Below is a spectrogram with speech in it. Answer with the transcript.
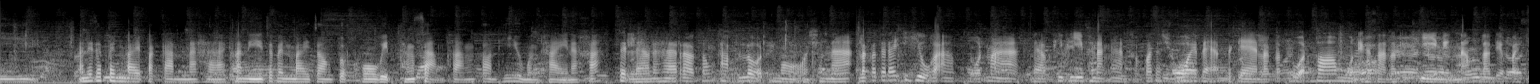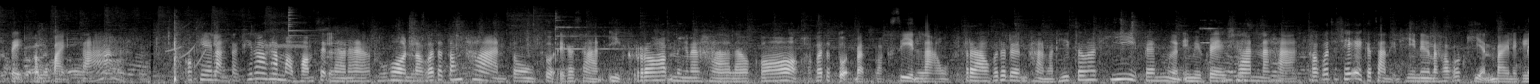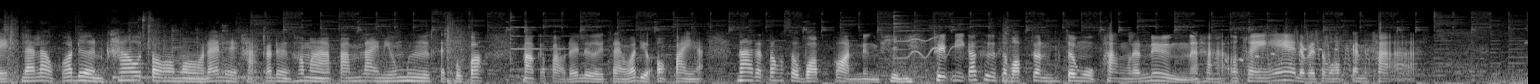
อันนี้จะเป็นใบประกันนะคะ อันนี้จะเป็นใบจองตรวจโควิดทั้ง 3 ครั้งตอนที่อยู่เมืองไทยนะคะ เสร็จแล้วนะคะ เราต้องอัปโหลดหมอชนะ แล้วก็จะได้ EQ กับ R code มา แล้วพี่ๆพนักงานเขาก็จะช่วยแบบสแกน แล้วก็ตรวจข้อมูลเอกสารเราอีกทีหนึ่งนะแล้วเดี๋ยวไปสเตจต่อไปจ้า โอเค หลังจากที่เราทำหมอพร้อมเสร็จแล้วนะคะทุกคนเราก็จะต้องผ่านตรงตรวจเอกสารอีกรอบหนึ่งนะคะ แล้วก็เขาก็จะตรวจบัตรวัคซีนเรา เราก็จะเดินผ่านมาที่เจ้าหน้าที่เป็นเหมือนอิมิเกรชันนะคะเขาก็จะเช็คเอกสารอีกทีนึงแล้วเขาก็เขียนใบเล็ก ๆ แล้วเราก็เดินเข้าตอมอได้เลยค่ะ ก็เดินเข้ามาปั๊มลายนิ้วมือเสร็จปุ๊บก็มาเอากระเป๋าได้เลย แต่ว่าเดี๋ยวออกไปอะน่าจะต้องสวอปก่อนหนึ่งทีทริปนี้ก็คือสวอปจนจมูกพังแล้วหนึ่งนะคะโอเค เดี๋ยวไปสวอปกันค่ะ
